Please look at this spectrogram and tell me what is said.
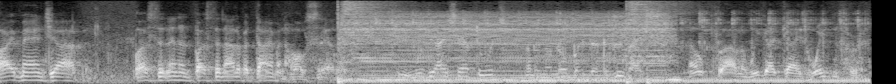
Five man job. Busted in and busted out of a diamond wholesaler. Can you move the ice afterwards? I don't know nobody that can move ice. No problem. We got guys waiting for it.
